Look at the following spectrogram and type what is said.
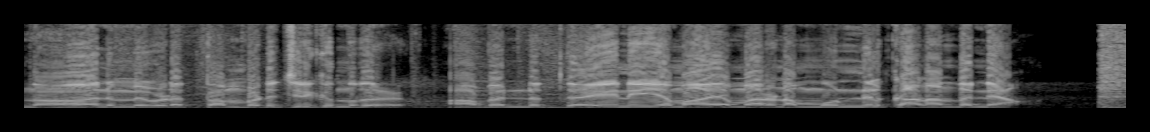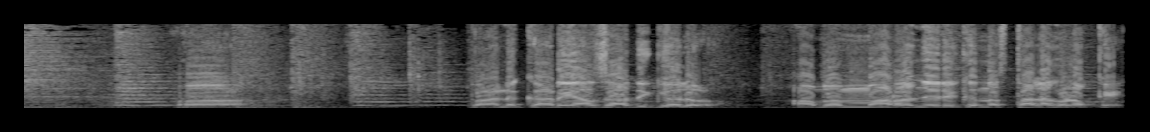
നാനും ഇവിടെ തമ്പടിച്ചിരിക്കുന്നത് അവന്റെ ദയനീയമായ മരണം മുന്നിൽ കാണാൻ തന്നെയാ. തനക്കറിയാൻ സാധിക്കുമല്ലോ. അവൻ മറഞ്ഞിരിക്കുന്ന സ്ഥലങ്ങളൊക്കെ.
